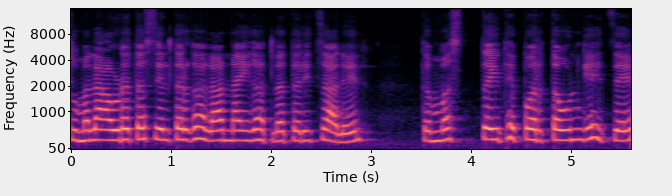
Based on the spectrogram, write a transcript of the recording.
तुम्हाला आवडत असेल तर घाला नाही घातलं तरी चालेल. तर मस्त इथे परतवून घ्यायचे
